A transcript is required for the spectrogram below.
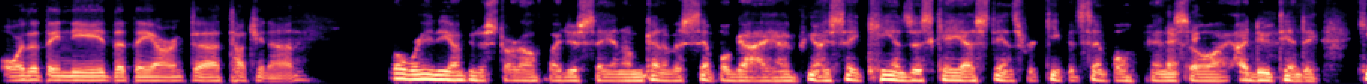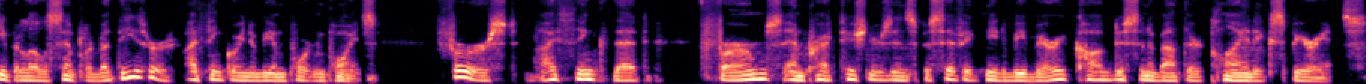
or that they need that they aren't uh, touching on? Well, Randy, I'm going to start off by just saying I'm kind of a simple guy. I, I say Kansas KS stands for keep it simple. And so I, I do tend to keep it a little simpler. But these are, I think, going to be important points. First, I think that firms and practitioners in specific need to be very cognizant about their client experience.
